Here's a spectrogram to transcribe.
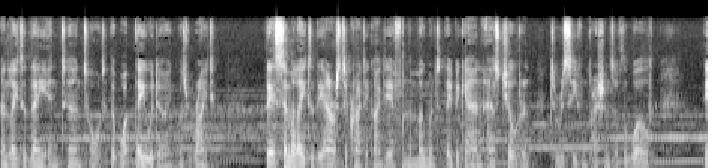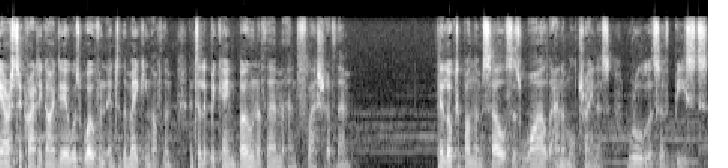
and later they in turn taught, that what they were doing was right. They assimilated the aristocratic idea from the moment they began, as children, to receive impressions of the world. The aristocratic idea was woven into the making of them until it became bone of them and flesh of them. They looked upon themselves as wild animal trainers, rulers of beasts.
